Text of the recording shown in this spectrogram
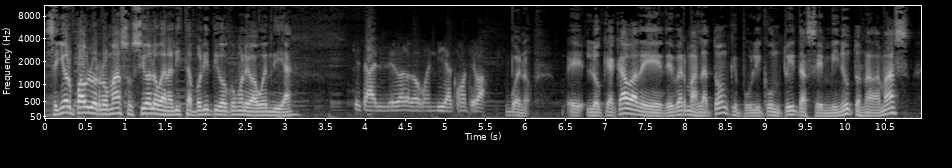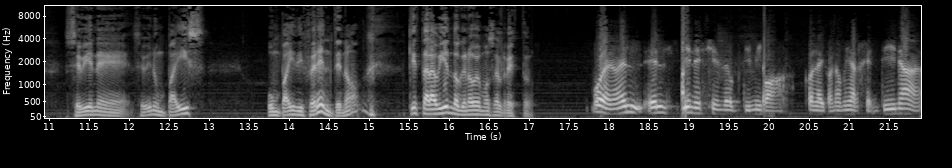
Señor Pablo Romá, sociólogo, analista político, ¿cómo le va? Buen día. ¿Qué tal, Eduardo? Buen día, ¿cómo te va? Bueno, eh, lo que acaba de, de ver Maslatón, que publicó un tuit hace minutos nada más, se viene, se viene un país, un país diferente, ¿no? ¿Qué estará viendo que no vemos el resto? Bueno, él, él viene siendo optimista con la economía argentina,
